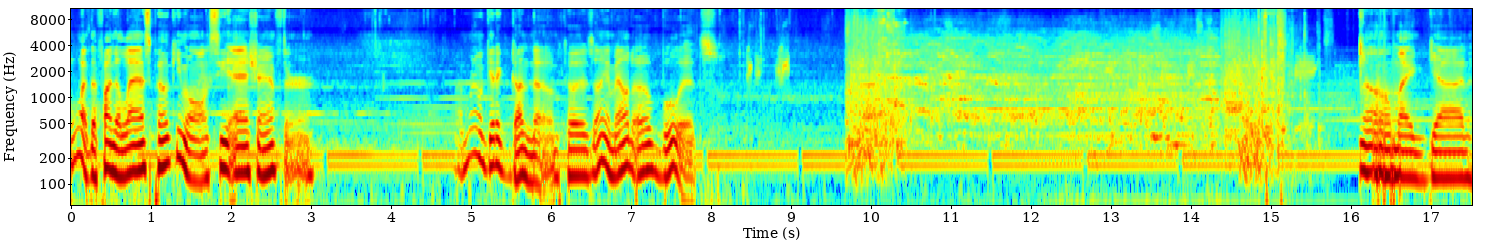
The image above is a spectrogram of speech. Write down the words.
I have to find the last Pokemon. See Ash after. I'm gonna get a gun though, because I am out of bullets. Oh my god.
